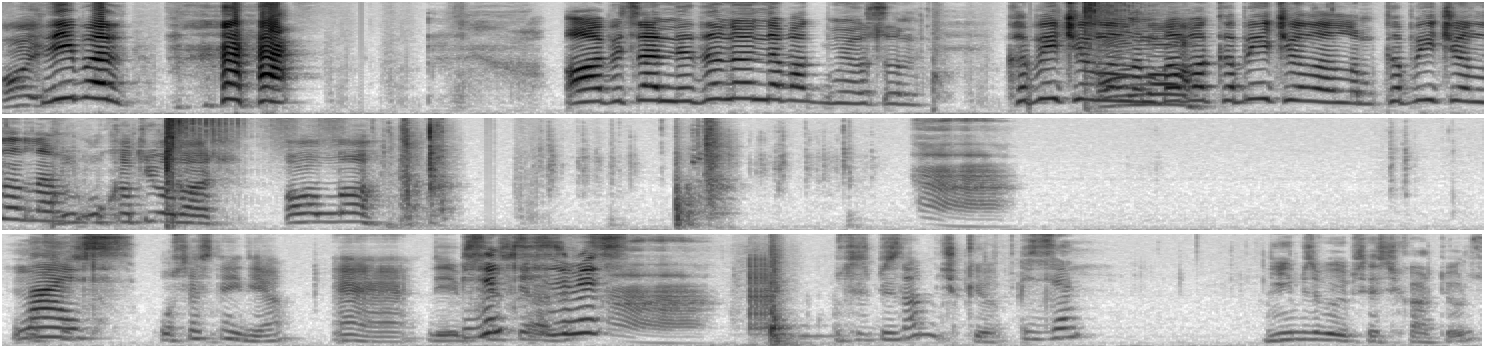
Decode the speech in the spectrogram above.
Ay! Creeper! Abi sen neden önüne bakmıyorsun? Kapıyı çalalım Allah! baba kapıyı çalalım kapıyı çalalım. Dur ok atıyorlar. Allah! Nice. O ses neydi ya? Ee, diye bir Bizim ses geldi. sesimiz Bu ses bizden mi çıkıyor? bizim Niye bize böyle bir ses çıkartıyoruz?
